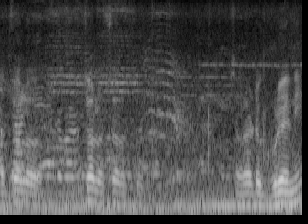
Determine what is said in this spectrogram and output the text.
আর চলো। চলো চলো চলো। চলো একটু ঘুরে নি।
